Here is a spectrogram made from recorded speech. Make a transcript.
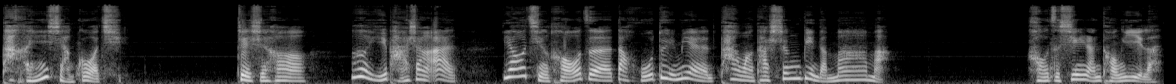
他很想过去。这时候，鳄鱼爬上岸，邀请猴子到湖对面探望他生病的妈妈。猴子欣然同意了。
